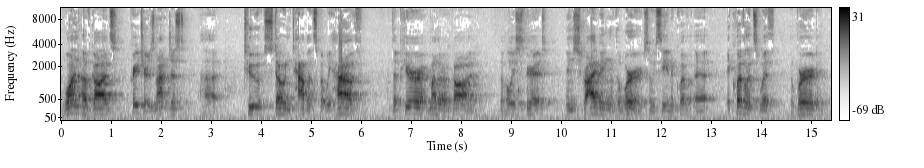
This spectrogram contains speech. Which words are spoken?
one of God's creatures, not just uh, two stone tablets, but we have the pure Mother of God, the Holy Spirit, inscribing the Word. So we see an equiv- uh, equivalence with the Word,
